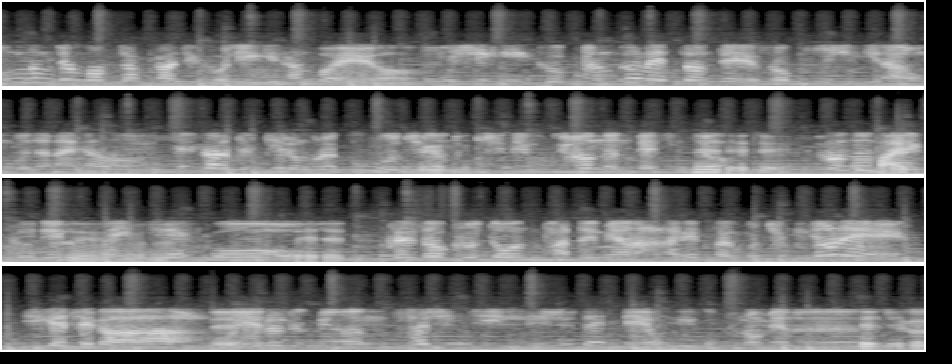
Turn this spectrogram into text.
성능 점검장까지 그 얘기를 한 거예요. 부식이 그 판금했던 데에서 부식이 나온 거잖아요. 제가 듣기로는 그랬고 뭐 제가 독신을 들었는데 진짜. 그러면 마이크 내용 다 인지했고 그래서 그 돈 받으면 안 하겠다고 작년에 이게 제가 뭐 예를 들면 사신지 이슈된 내용이고 그러면은 제가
